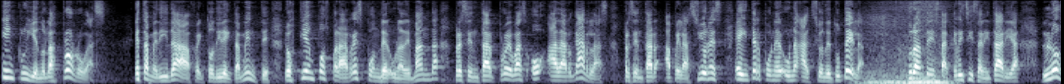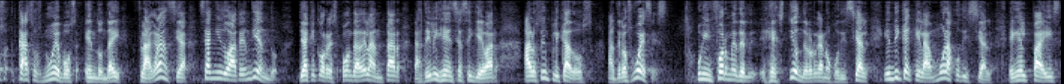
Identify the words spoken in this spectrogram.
incluyendo las prórrogas. Esta medida afectó directamente los tiempos para responder una demanda, presentar pruebas o alargarlas, presentar apelaciones e interponer una acción de tutela. Durante esta crisis sanitaria, los casos nuevos en donde hay flagrancia se han ido atendiendo, ya que corresponde adelantar las diligencias y llevar a los implicados ante los jueces. Un informe de gestión del órgano judicial indica que la mora judicial en el país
